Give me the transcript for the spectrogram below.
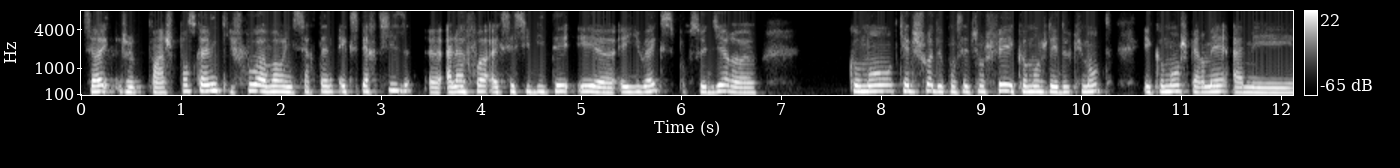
C'est vrai, je, je pense quand même qu'il faut avoir une certaine expertise euh, à la fois accessibilité et, et UX pour se dire comment, quel choix de conception je fais et comment je les documente et comment je permets à mes,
